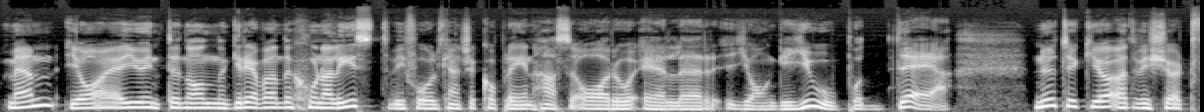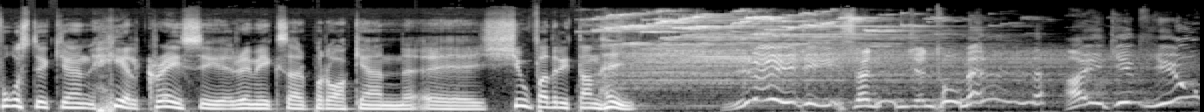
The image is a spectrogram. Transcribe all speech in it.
Men jag är ju inte någon grävande journalist. Vi får väl kanske koppla in Hasse Aro eller Jan Guillou på det. Nu tycker jag att vi kör två stycken helt crazy remixar på raken. Eh, Tjofaderittan, hej! Ladies and gentlemen! I give you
